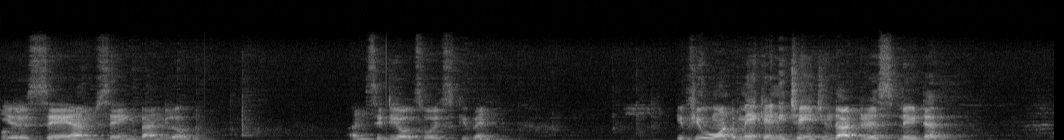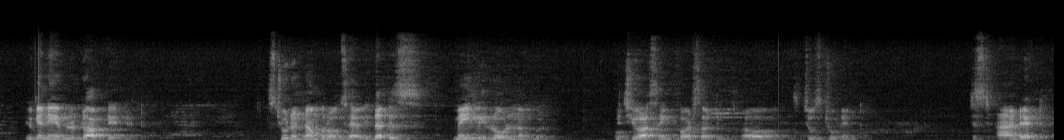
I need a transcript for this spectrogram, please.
You say i'm saying bangalore. And city also is given. If you want to make any change in the address later you can able to update it. Student number also that is mainly roll number which you are assign for certain uh, to student just add it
